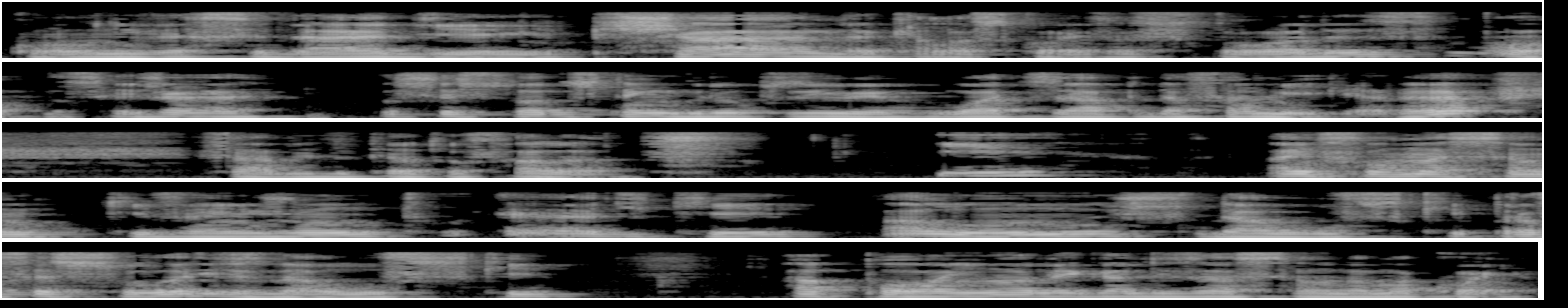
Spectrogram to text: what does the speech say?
com a universidade pichada, aquelas coisas todas. Bom, vocês, já, vocês todos têm grupos de WhatsApp da família, né? Sabe do que eu estou falando. E a informação que vem junto é de que alunos da UFSC, professores da UFSC, apoiam a legalização da maconha.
